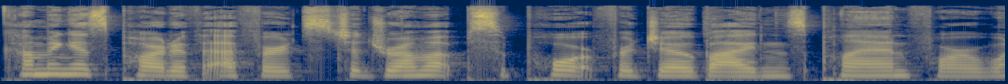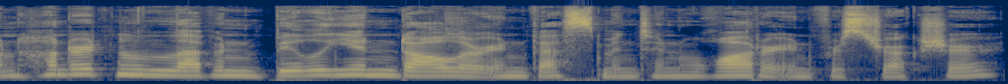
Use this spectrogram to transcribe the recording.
coming as part of efforts to drum up support for Joe Biden's plan for a $111 billion investment in water infrastructure,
